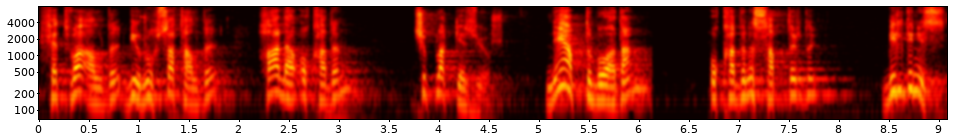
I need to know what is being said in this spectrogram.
fetva aldı, bir ruhsat aldı. Hala o kadın çıplak geziyor. Ne yaptı bu adam? O kadını saptırdı. Bildiniz.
